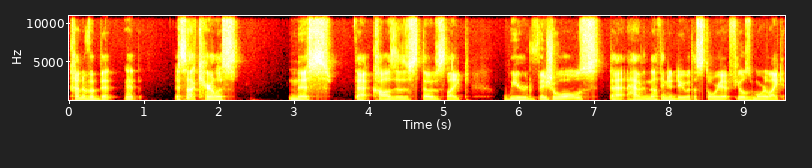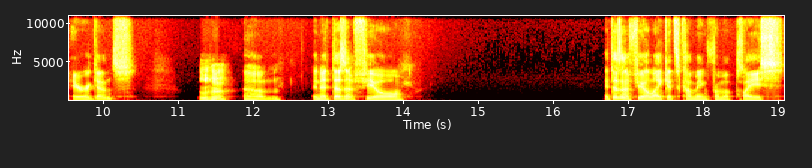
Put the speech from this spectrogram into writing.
kind of a bit. It, it's not carelessness that causes those like weird visuals that have nothing to do with the story. It feels more like arrogance hmm um and it doesn't feel it doesn't feel like it's coming from a place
